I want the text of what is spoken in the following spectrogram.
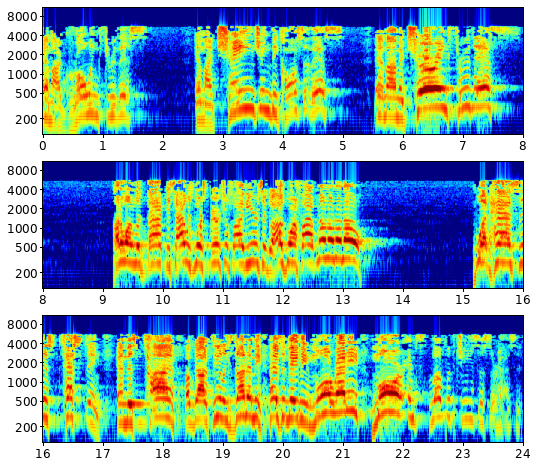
Am I growing through this? Am I changing because of this? Am I maturing through this? I don't want to look back and say, I was more spiritual five years ago. I was more five. No, no, no, no. What has this testing and this time of God's dealings done in me? Has it made me more ready, more in love with Jesus, or has it?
